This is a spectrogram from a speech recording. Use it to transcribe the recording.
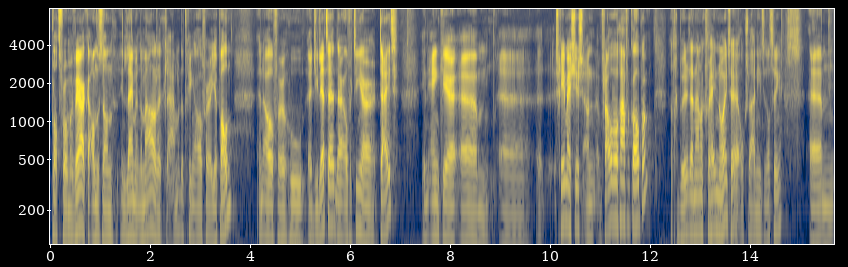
platformen werken, anders dan in lijn met normale reclame. Dat ging over Japan en over hoe Gillette daar over tien jaar tijd in één keer um, scheermesjes aan vrouwen wil gaan verkopen. Dat gebeurde daar namelijk voorheen nooit. Hè? Oxla niet en dat soort dingen. Um,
